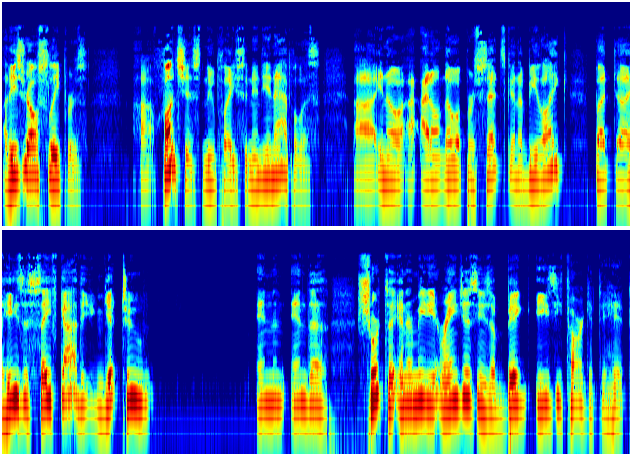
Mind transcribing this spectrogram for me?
Uh, these are all sleepers. Uh, Funchess, new place in Indianapolis. Uh, you know, I, I, don't know what Brissett's going to be like, but uh, he's a safe guy that you can get to in in the short to intermediate ranges. He's a big, easy target to hit.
